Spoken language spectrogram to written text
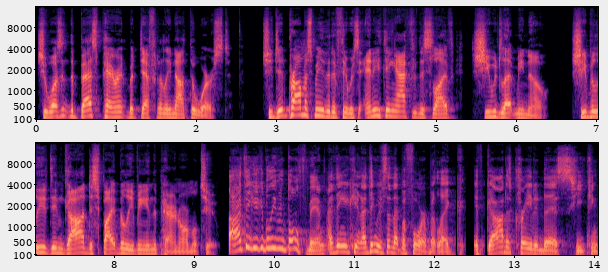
She wasn't the best parent, but definitely not the worst. She did promise me that if there was anything after this life, she would let me know. She believed in God despite believing in the paranormal too. I think you can believe in both, man. I think you can. I think we've said that before, but like, if God has created this, he can.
